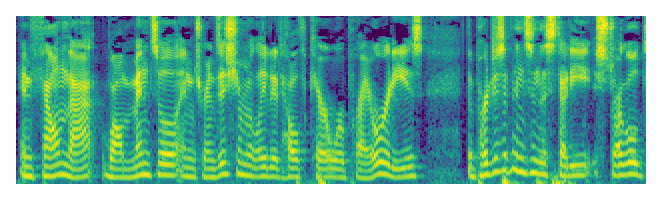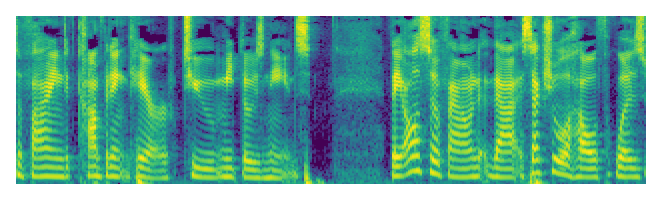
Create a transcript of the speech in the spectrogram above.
and found that, while mental and transition related healthcare were priorities, the participants in the study struggled to find competent care to meet those needs. They also found that sexual health was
